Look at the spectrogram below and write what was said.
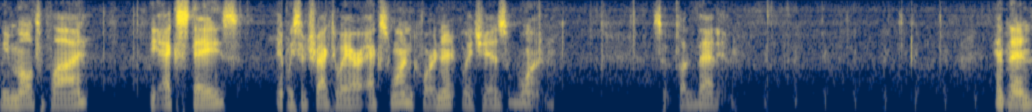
We multiply, the x stays, and we subtract away our x1 coordinate, which is 1. So plug that in. And then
